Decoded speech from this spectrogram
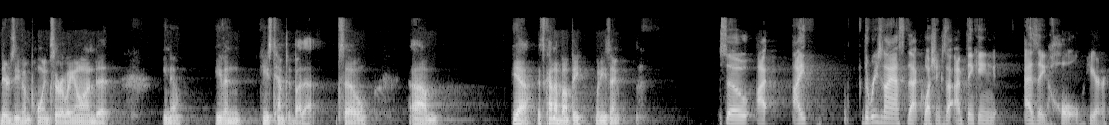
there's even points early on that, you know, even he's tempted by that. So, um, yeah, it's kind of bumpy. What do you think? So I, I, the reason I asked that question because I'm thinking as a whole here.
